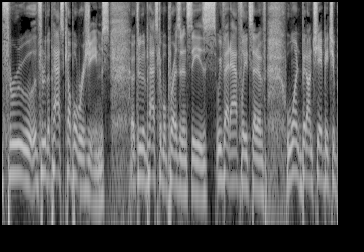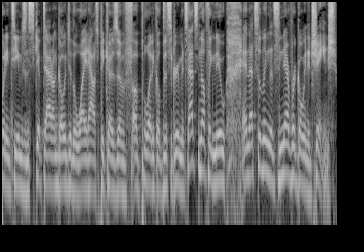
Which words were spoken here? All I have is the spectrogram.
through through the past couple regimes, through the past couple presidencies. We've had athletes that have won, been on championship winning teams and skipped out on going to the White House because of, of political disagreements. That's nothing new, and that's something that's never going to change.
